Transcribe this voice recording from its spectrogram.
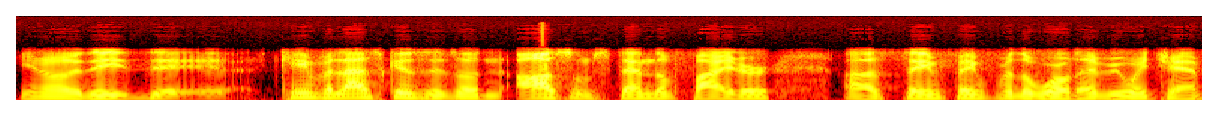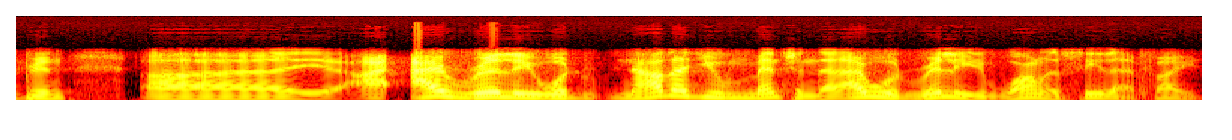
You know, the, the Cain Velasquez is an awesome stand-up fighter. Uh, same thing for the world heavyweight champion. Uh, I I really would. Now that you mentioned that, I would really want to see that fight.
